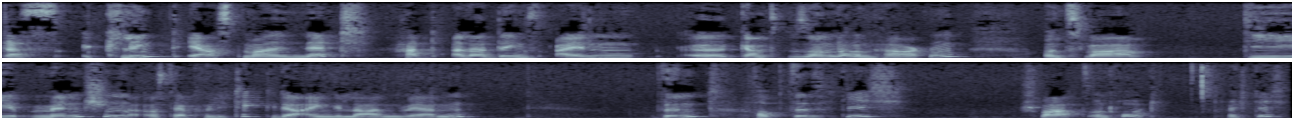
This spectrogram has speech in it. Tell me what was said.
Das klingt erstmal nett, hat allerdings einen äh, ganz besonderen Haken. Und zwar die Menschen aus der Politik, die da eingeladen werden, sind hauptsächlich schwarz und rot, richtig?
